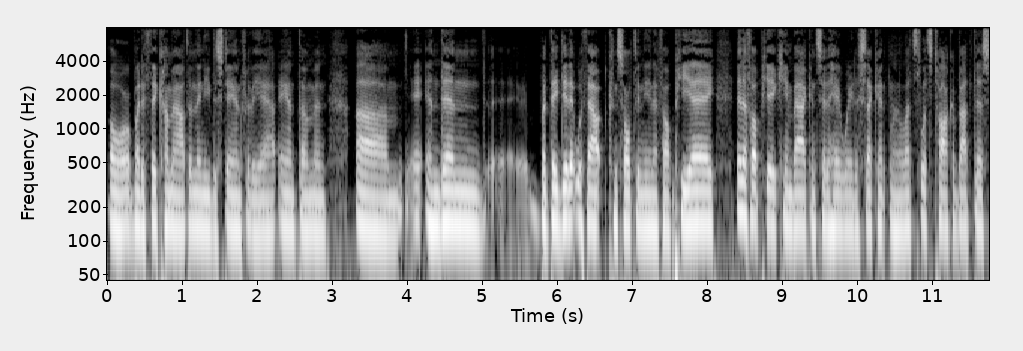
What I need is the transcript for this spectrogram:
or but if they come out then they need to stand for the anthem and um, and then but they did it without consulting the NFLPA. NFLPA came back and said, "Hey, wait a second, let's let's talk about this."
